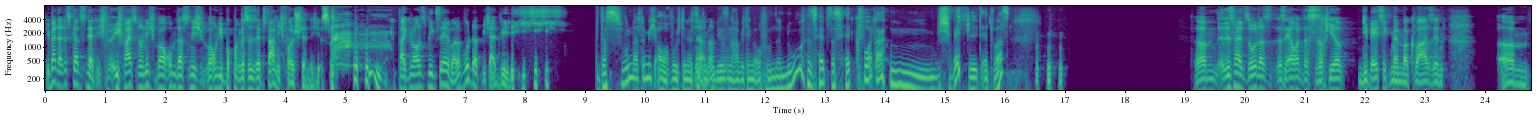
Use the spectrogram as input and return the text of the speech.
Ich meine, das ist ganz nett. Ich, ich weiß noch nicht, warum das nicht, warum die Bookmarkliste selbst da nicht vollständig ist. Bei Groundspeak selber. Das wundert mich ein wenig. Das wunderte mich auch, wo ich den Artikel Ja, ne? gelesen habe. Ich denke auch, nu, selbst das Headquarter hm, schwächelt etwas. ähm, es ist halt so, dass, dass er, dass es auch hier die Basic-Member quasi ähm,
